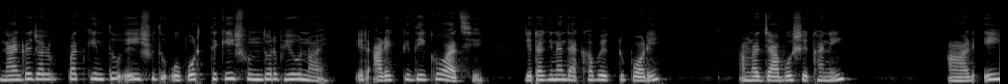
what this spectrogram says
নায়াগ্রা জলপ্রপাত কিন্তু এই শুধু ওপর থেকেই সুন্দর ভিউ নয়, এর আরেকটি দিকও আছে, যেটা কিনা দেখাবো একটু পরে। আমরা যাব সেখানেই। আর এই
